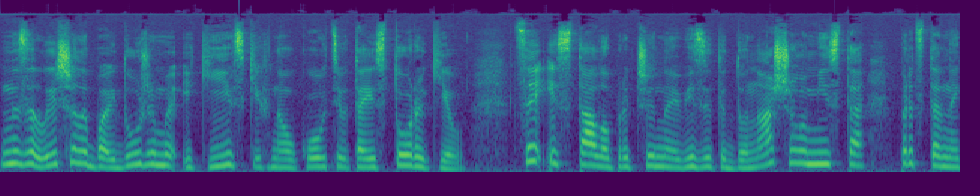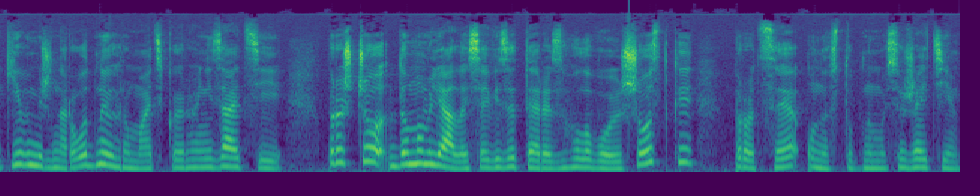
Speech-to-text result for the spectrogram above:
не залишили байдужими і київських науковців та істориків. Це і стало причиною візити до нашого міста представників міжнародної громадської організації. Про що домовлялися візитери з головою шостки? Про це у наступному сюжеті.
